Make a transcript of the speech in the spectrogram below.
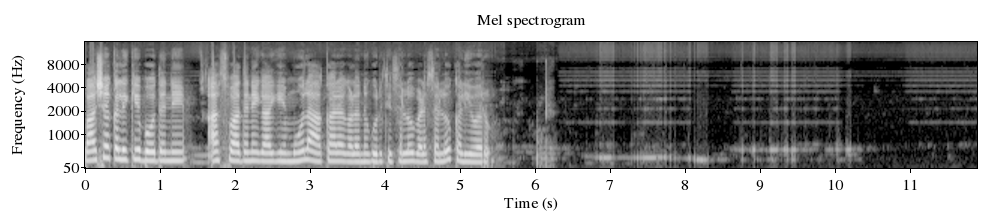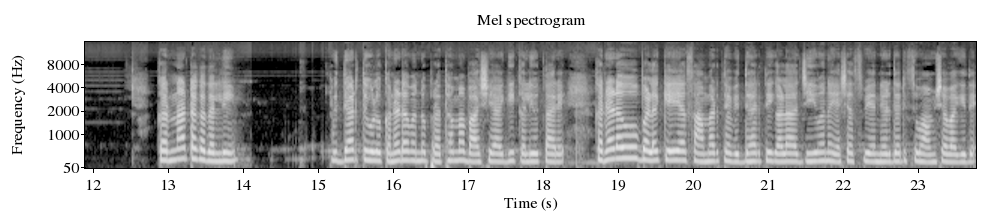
ಭಾಷಾ ಕಲಿಕೆ ಬೋಧನೆ ಆಸ್ವಾದನೆಗಾಗಿ ಮೂಲ ಆಕಾರಗಳನ್ನು ಗುರುತಿಸಲು ಬಳಸಲು ಕಲಿಯುವರು. ಕರ್ನಾಟಕದಲ್ಲಿ ವಿದ್ಯಾರ್ಥಿಗಳು ಕನ್ನಡವನ್ನು ಪ್ರಥಮ ಭಾಷೆಯಾಗಿ ಕಲಿಯುತ್ತಾರೆ. ಕನ್ನಡವು ಬಳಕೆಯ ಸಾಮರ್ಥ್ಯ ವಿದ್ಯಾರ್ಥಿಗಳ ಜೀವನ ಯಶಸ್ವಿಯ ನಿರ್ಧರಿಸುವ ಅಂಶವಾಗಿದೆ.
